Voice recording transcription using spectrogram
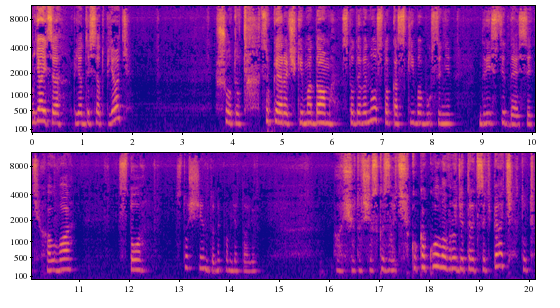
Яйця 55. Що тут? Цукерочки, мадам 190, казки бабусині 210, халва 100, 100 з чим-то, не пам'ятаю. Ой, що тут ще сказати? Кока-кола вроді 35, тут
